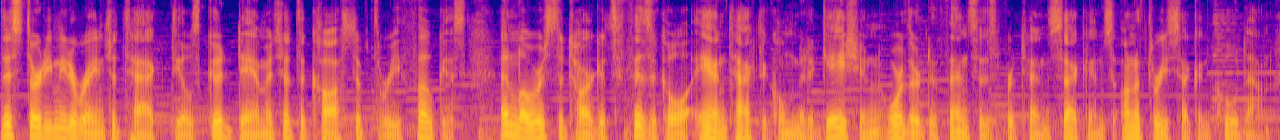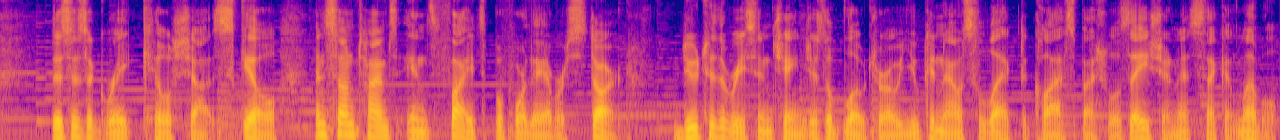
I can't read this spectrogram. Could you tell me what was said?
This 30 meter range attack deals good damage at the cost of 3 focus, and lowers the target's physical and tactical mitigation or their defenses for 10 seconds on a 3 second cooldown. This is a great kill shot skill, and sometimes ends fights before they ever start. Due to the recent changes of Lotro, you can now select a class specialization at second level.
